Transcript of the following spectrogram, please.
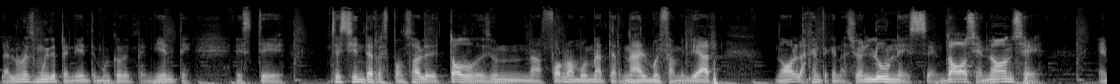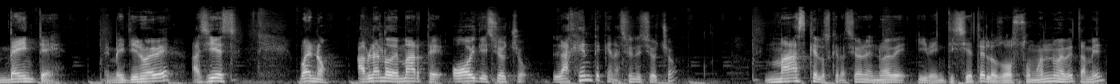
La luna es muy dependiente, muy codependiente. Este, se siente responsable de todo desde una forma muy maternal, muy familiar. ¿no? La gente que nació en lunes, en 12, en 11, en 20, en 29, así es. Bueno, hablando de Marte, hoy 18, la gente que nació en 18, más que los que nacieron en 9 y 27, los dos suman 9 también,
